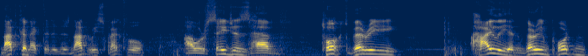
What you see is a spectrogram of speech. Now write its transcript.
not connected, it is not respectful, our sages have talked very highly and very important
